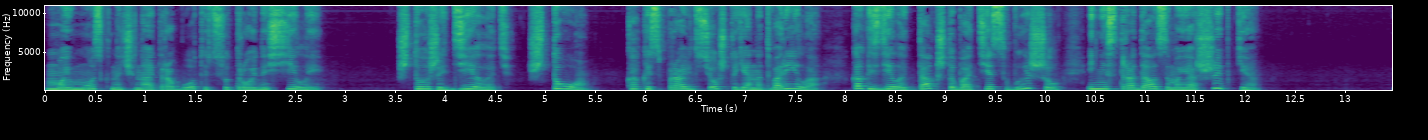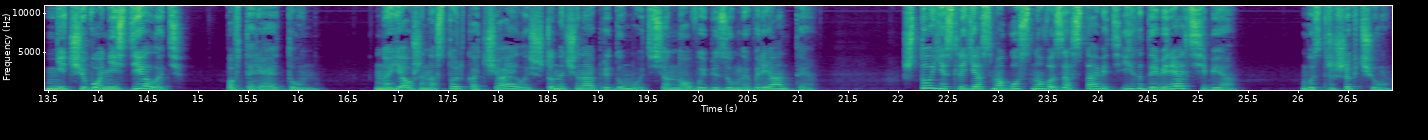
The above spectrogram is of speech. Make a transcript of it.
Мой мозг начинает работать с утроенной силой. Что же делать? Что? Как исправить все, что я натворила? Как сделать так, чтобы отец вышел и не страдал за мои ошибки? «Ничего не сделать», — повторяет он. Но я уже настолько отчаялась, что начинаю придумывать все новые безумные варианты. «Что, если я смогу снова заставить их доверять себе?» Быстро шепчу.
